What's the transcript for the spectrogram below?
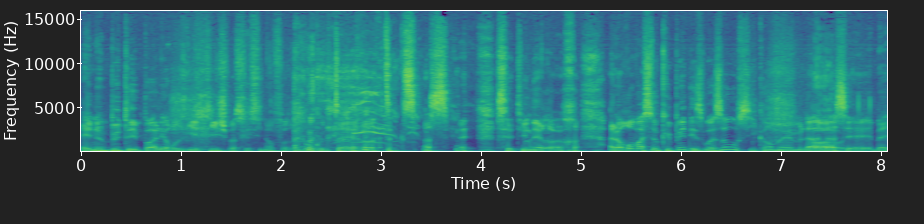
Et ne butez pas les rosiers tiges parce que sinon il faudrait beaucoup de terre. euh, donc ça, c'est une erreur. Alors on va s'occuper des oiseaux aussi quand même. Là, Ah là c'est ben,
